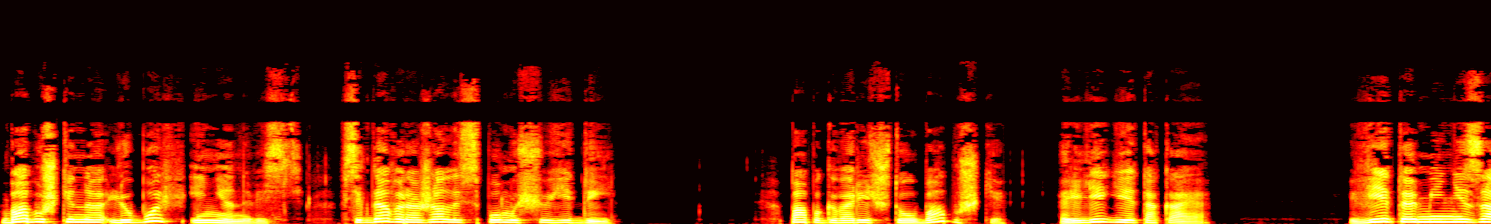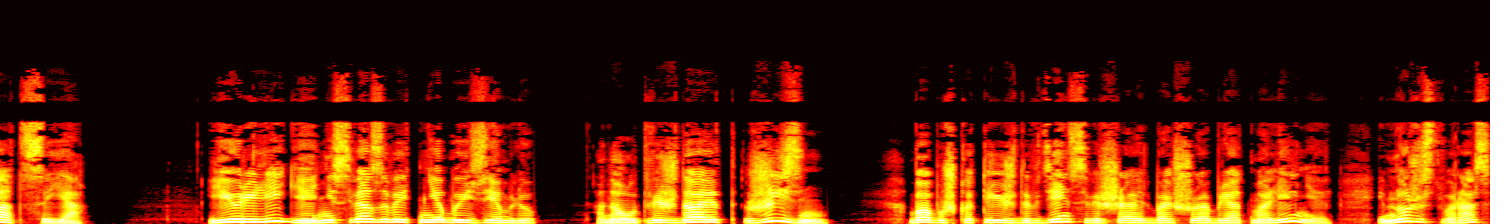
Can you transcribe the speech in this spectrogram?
Бабушкина любовь и ненависть всегда выражалась с помощью еды. Папа говорит, что у бабушки религия такая — витаминизация. Ее религия не связывает небо и землю, она утверждает жизнь. Бабушка трижды в день совершает большой обряд моления и множество раз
